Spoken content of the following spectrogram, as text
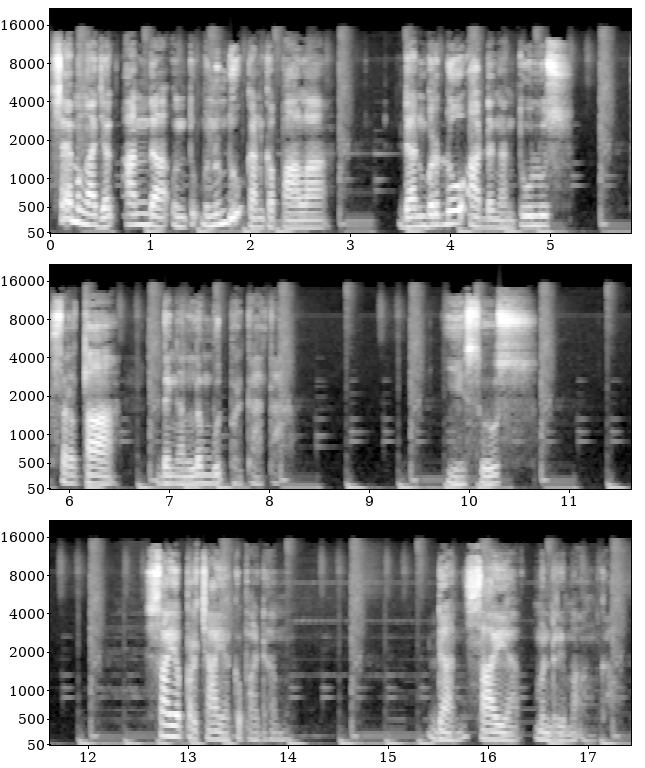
saya mengajak Anda untuk menundukkan kepala dan berdoa dengan tulus, serta dengan lembut berkata, "Yesus, saya percaya kepadamu, dan saya menerima Engkau."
